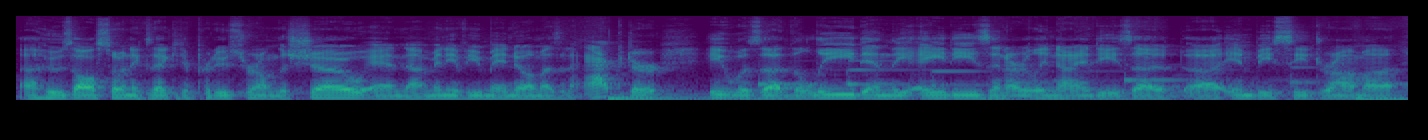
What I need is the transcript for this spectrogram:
uh, who's also an executive producer on the show, and uh, many of you may know him as an actor. He was the lead in the 80s and early 90s NBC drama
